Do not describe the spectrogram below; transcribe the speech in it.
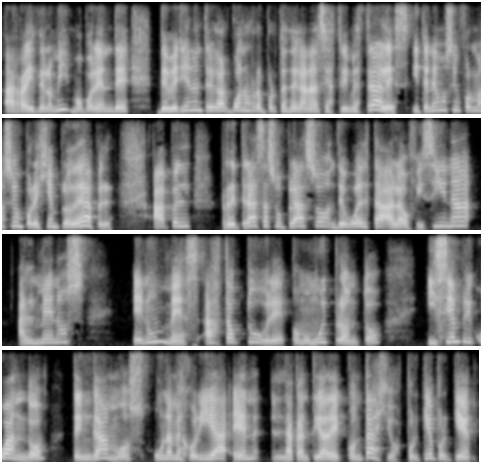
a raíz de lo mismo. Por ende, deberían entregar buenos reportes de ganancias trimestrales. Y tenemos información, por ejemplo, de Apple. Apple retrasa su plazo de vuelta a la oficina al menos en un mes, hasta octubre, como muy pronto, y siempre y cuando tengamos una mejoría en la cantidad de contagios. ¿Por qué? Porque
